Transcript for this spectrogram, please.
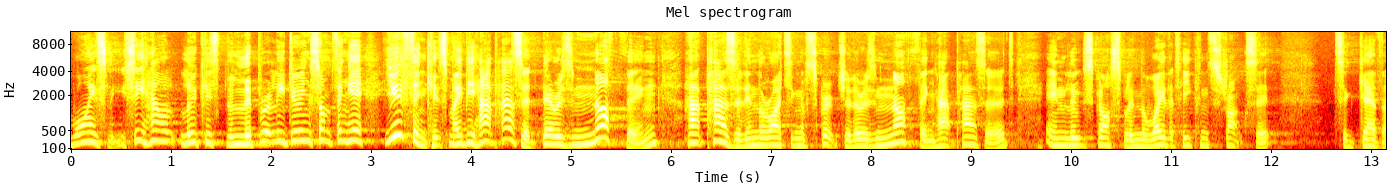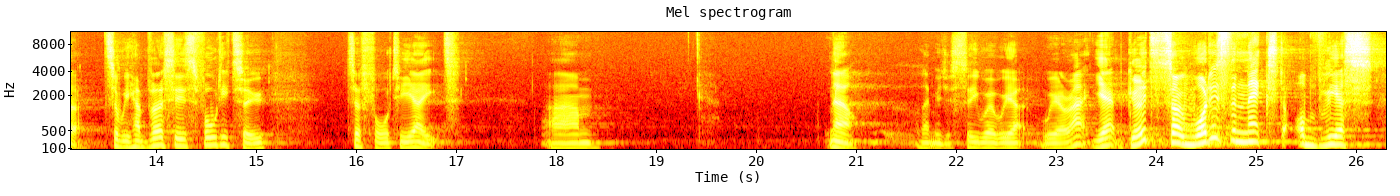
wisely. You see how Luke is deliberately doing something here? You think it's maybe haphazard. There is nothing haphazard in the writing of Scripture. There is nothing haphazard in Luke's gospel in the way that he constructs it together. So we have verses 42 to 48. Um, now, let me just see where we are, we are at. Yep, good. So, what is the next obvious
